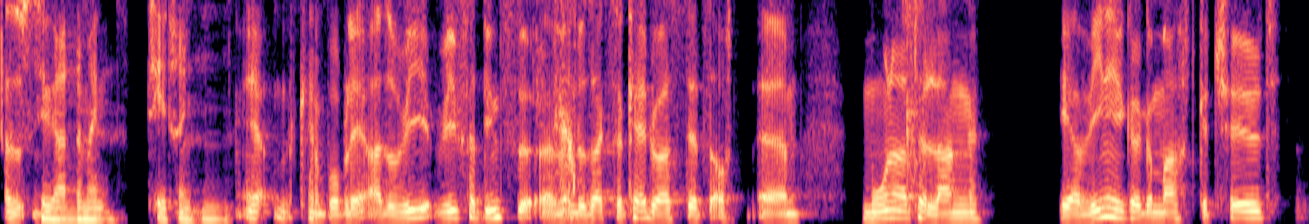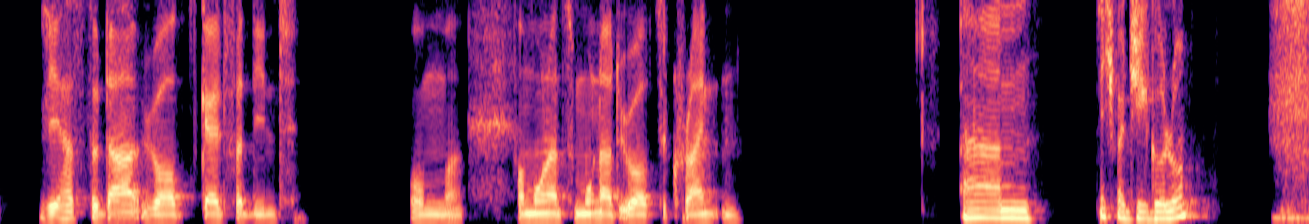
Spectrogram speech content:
Also, ich muss hier gerade meinen Tee trinken. Ja, kein Problem. Also wie, wie verdienst du, äh, wenn du sagst, okay, du hast jetzt auch ähm, monatelang eher weniger gemacht, gechillt, wie hast du da überhaupt Geld verdient, um von Monat zu Monat überhaupt zu grinden? Ähm, ich war Gigolo.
